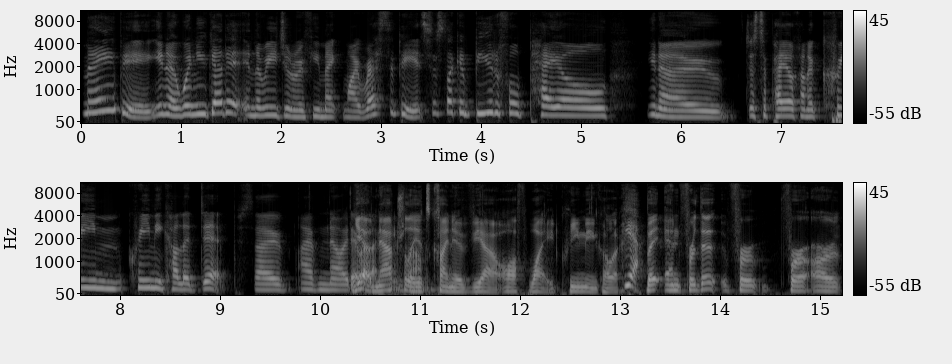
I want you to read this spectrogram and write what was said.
Maybe you know when you get it in the region, or if you make my recipe, it's just like a beautiful pale you know, just a pale kind of cream, creamy colored dip. So I have no idea. Yeah, naturally, it's kind of yeah off white, creamy in color. Yeah, but and for the for for our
